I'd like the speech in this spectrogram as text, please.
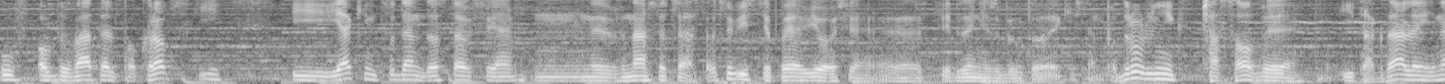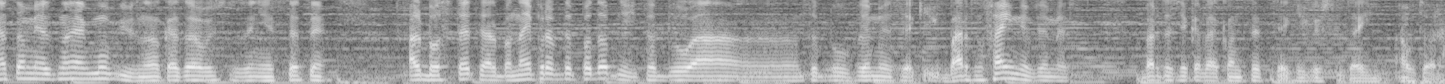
ów obywatel Pokrowski i jakim cudem dostał się w nasze czasy. Oczywiście pojawiło się e, stwierdzenie, że był to jakiś tam podróżnik czasowy i tak dalej. Natomiast, no jak mówił, no okazało się, że niestety albo stety, albo najprawdopodobniej to, była, to był wymysł, jakiś bardzo fajny wymysł, bardzo ciekawa koncepcja jakiegoś tutaj autora.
